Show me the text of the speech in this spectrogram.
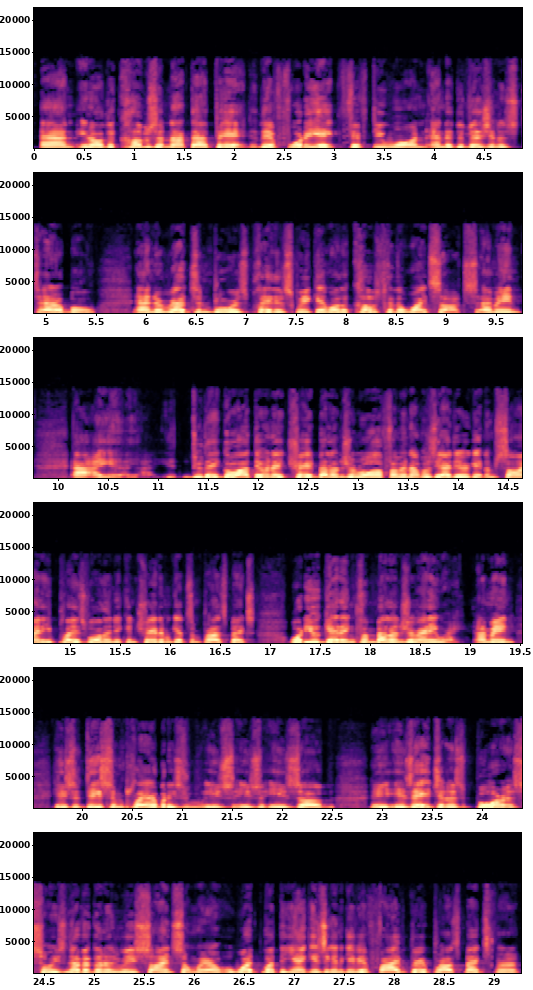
And, you know, the Cubs are not that bad. They're 48 51, and the division is terrible. And the Reds and Brewers play this weekend while the Cubs play the White Sox. I mean, I, I, do they go out there and they trade Bellinger off? I mean, that was the idea of getting him signed. He plays well, then you can trade him and get some prospects. What are you getting from Bellinger anyway? I mean, he's a decent player, but he's he's he's he's uh, his agent is Boris, so he's never going to re-sign somewhere. What what the Yankees are going to give you five great prospects for?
